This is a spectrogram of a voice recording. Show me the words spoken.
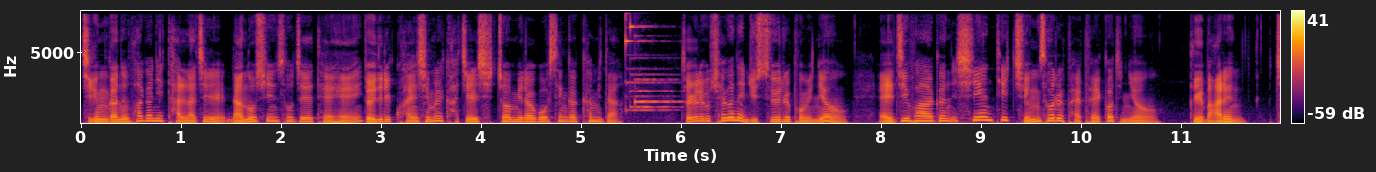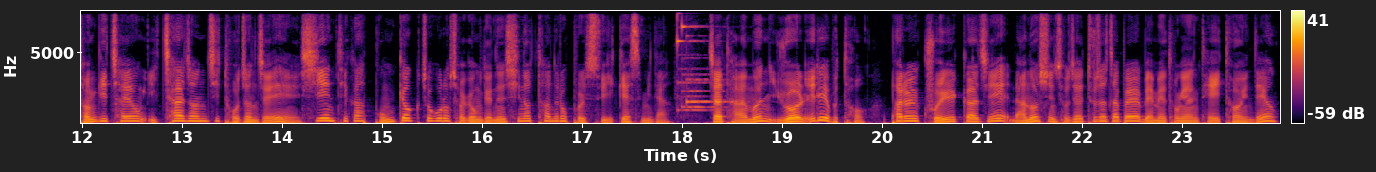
지금과는 확연히 달라질 나노신 소재에 대해 저희들이 관심을 가질 시점이라고 생각합니다. 자 그리고 최근에 뉴스를 보면요 LG화학은 CNT 증서를 발표했거든요. 그 말은 전기차용 2차 전지 도전제에 CNT가 본격적으로 적용되는 신호탄으로 볼 수 있겠습니다. 자, 다음은 6월 1일부터 8월 9일까지의 나노신 소재 투자자별 매매 동향 데이터인데요.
